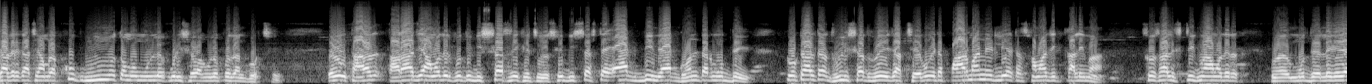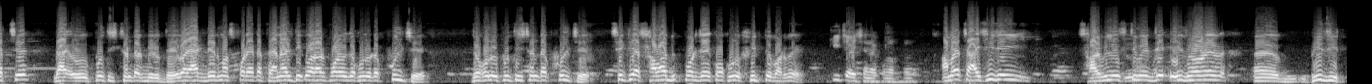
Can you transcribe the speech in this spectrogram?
যাদের কাছে আমরা খুব ন্যূনতম মূল্যে পরিষেবাগুলো প্রদান করছি। এবং তারা তারা যে আমাদের প্রতি বিশ্বাস রেখেছিল সেই বিশ্বাসটা একদিন এক ঘণ্টার মধ্যেই টোটালটা ধূলিসাৎ হয়ে যাচ্ছে এবং এটা পার্মানেন্টলি একটা সামাজিক কালিমা সোশ্যাল স্টিগমা আমাদের মধ্যে লেগে যাচ্ছে ওই প্রতিষ্ঠানটার বিরুদ্ধে। এবার এক দেড় মাস পরে একটা পেনাল্টি করার পরেও যখন ওটা খুলছে যখন ওই প্রতিষ্ঠানটা খুলছে সে কি আর স্বাভাবিক পর্যায়ে কখনো ফিরতে পারবে? কি চাইছেন এখন আপনারা? আমরা চাইছি যে এই সার্ভিলেন্স টিমের যে এই ধরনের ভিজিট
